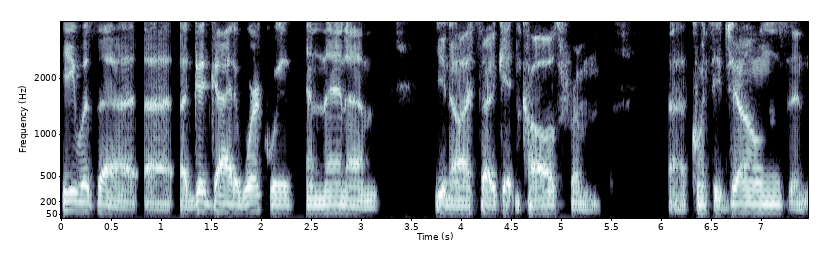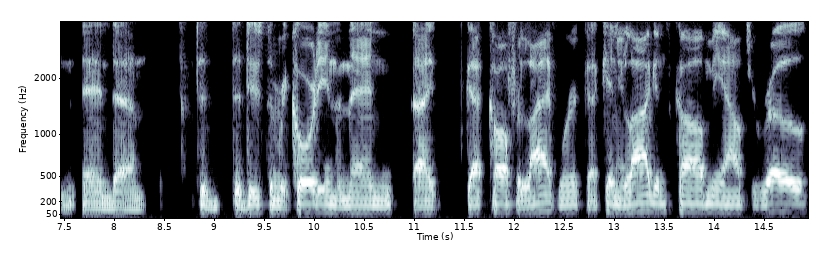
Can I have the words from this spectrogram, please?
he was a, a, a good guy to work with, and then um, you know I started getting calls from uh, Quincy Jones and and um, to to do some recording, and then I got called for live work. Uh, Kenny Loggins called me, Al Jarreau,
